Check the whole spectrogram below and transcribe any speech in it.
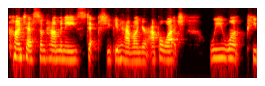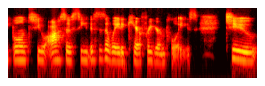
contest on how many steps you can have on your Apple Watch. We want people to also see this is a way to care for your employees, to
